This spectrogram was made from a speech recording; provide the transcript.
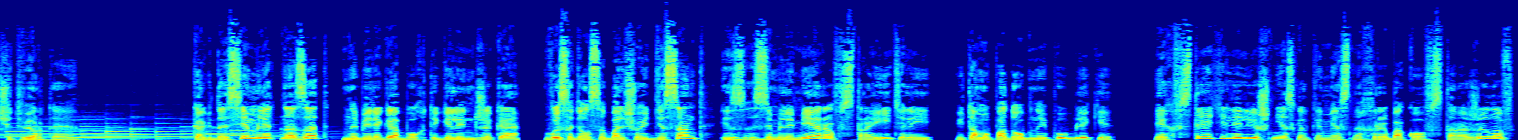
четвертая Когда семь лет назад на берега бухты Геленджика высадился большой десант из землемеров, строителей и тому подобной публики, их встретили лишь несколько местных рыбаков-старожилов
